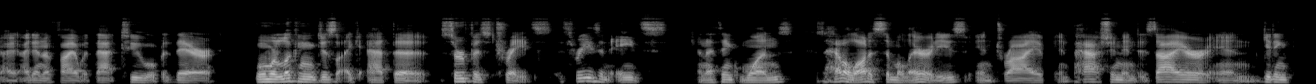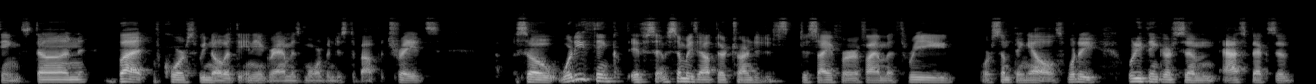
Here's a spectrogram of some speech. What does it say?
identify with that too over there. When we're looking just like at the surface traits, threes and eights, and I think ones have a lot of similarities in drive, and passion, and desire, and getting things done. But of course, we know that the Enneagram is more than just about the traits. So, what do you think if somebody's out there trying to decipher if I'm a three or something else? What do you what do you think are some aspects of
